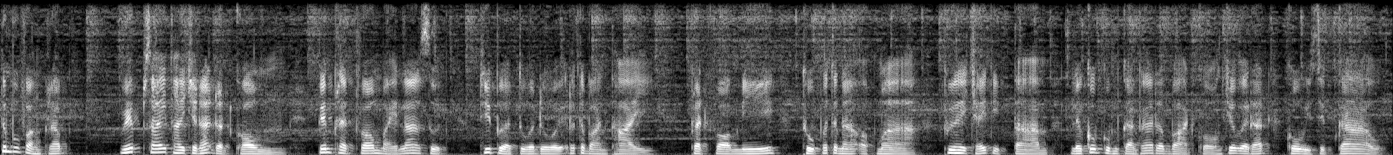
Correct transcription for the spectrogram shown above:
ท่านผู้ฟังครับ เว็บไซต์ไทยชนะ .com เป็นแพลตฟอร์มใหม่ล่าสุดที่เปิดตัวโดยรัฐบาลไทย แพลตฟอร์มนี้ถูกพัฒนาออกมาเพื่อให้ใช้ติดตาม และควบคุมการแพร่ระบาดของเชื้อไวรัสโควิด -19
